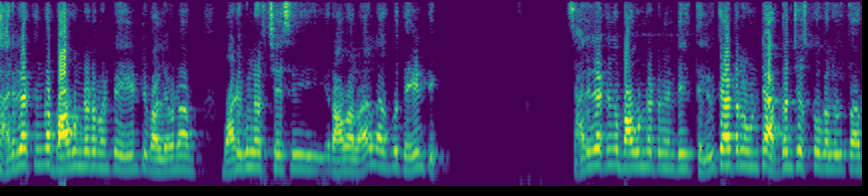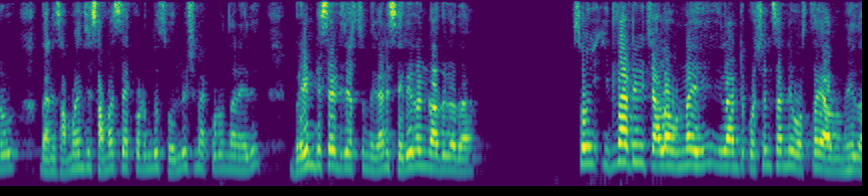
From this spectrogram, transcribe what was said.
శారీరకంగా బాగుండడం అంటే ఏంటి? వాళ్ళు ఏమైనా బాడీ బిల్డర్స్ చేసి రావాలా? లేకపోతే ఏంటి? శారీరకంగా బాగుండటం ఏంటి తెలివితేటలు ఉంటే అర్థం చేసుకోగలుగుతారు. దానికి సంబంధించి సమస్య ఎక్కడుంది సొల్యూషన్ ఎక్కడుంది అనేది బ్రెయిన్ డిసైడ్ చేస్తుంది. కానీ శరీరం కాదు కదా. సో ఇట్లాంటివి చాలా ఉన్నాయి. ఇలాంటి క్వశ్చన్స్ అన్నీ వస్తాయి ఆమె మీద.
